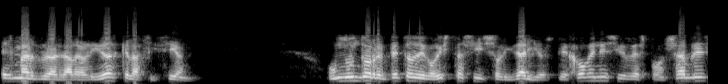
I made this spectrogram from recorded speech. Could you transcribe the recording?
es más dura la realidad que la ficción. Un mundo repleto de egoístas y solidarios, de jóvenes irresponsables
